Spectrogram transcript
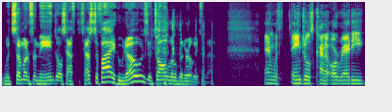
Would someone from the Angels have to testify? Who knows? It's all a little bit early for that. And with Angels kind of already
